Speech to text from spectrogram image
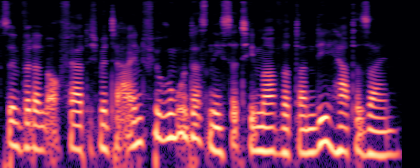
sind wir dann auch fertig mit der Einführung und das nächste Thema wird dann die Härte sein.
